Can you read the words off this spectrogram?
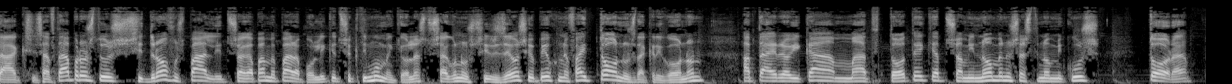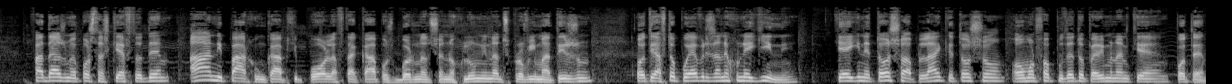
τάξη. Αυτά προς τους συντρόφους πάλι. Τους αγαπάμε πάρα πολύ και τους εκτιμούμε κιόλας. Τους αγνούς Σιριζέους, οι οποίοι έχουν φάει τόνους δακρυγόνων από τα ηρωικά ματ τότε και από τους αμυνόμενους αστυνομικούς τώρα. Φαντάζομαι πώς θα σκέφτονται, αν υπάρχουν κάποιοι που όλα αυτά κάπως μπορούν να τους ενοχλούν ή να τους προβληματίζουν, ότι αυτό που έβριζαν έχουν γίνει. Και έγινε τόσο απλά και τόσο όμορφα που δεν το περίμεναν και ποτέ.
